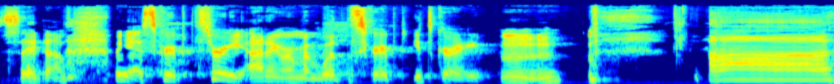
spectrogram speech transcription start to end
so dumb. But yeah, script three. I don't remember what the script. It's great. Mm. Uh,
